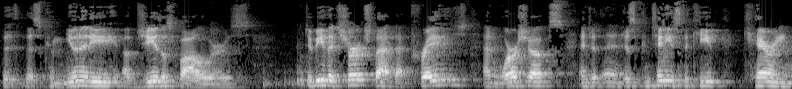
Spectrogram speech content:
this, this community of Jesus followers to be the church that, that prays and worships and, and just continues to keep caring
